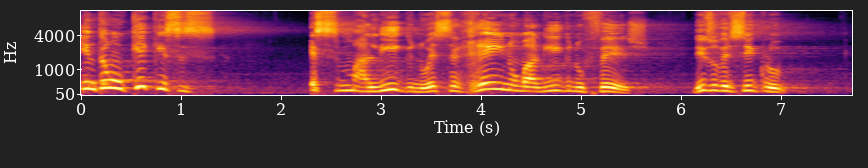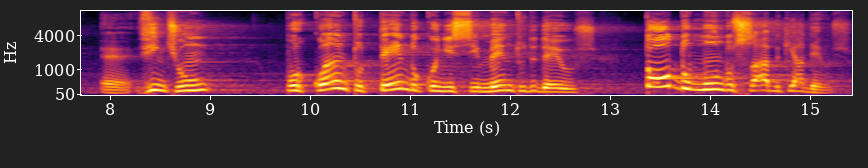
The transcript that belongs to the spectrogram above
Então, o que que esses, esse maligno, esse reino maligno fez? Diz o versículo é, 21 porquanto tendo conhecimento de Deus, todo mundo sabe que há Deus.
